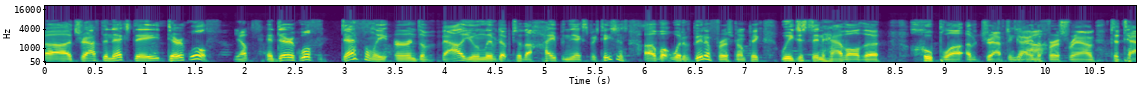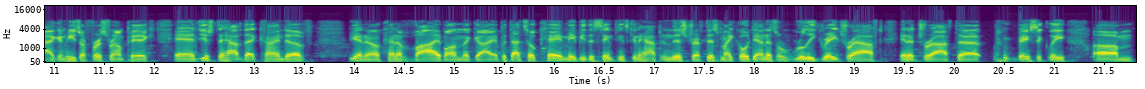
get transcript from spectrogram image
uh, draft the next day Derek Wolfe. Yep. and Derek Wolfe definitely earned the value and lived up to the hype and the expectations of what would have been a first round pick. We just didn't have all the hoopla of drafting guy in the first round to tag him. He's our first round pick. And just to have that kind of, you know, kind of vibe on the guy. But that's okay. Maybe the same thing's going to happen in this draft. This might go down as a really great draft in a draft that basically um,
